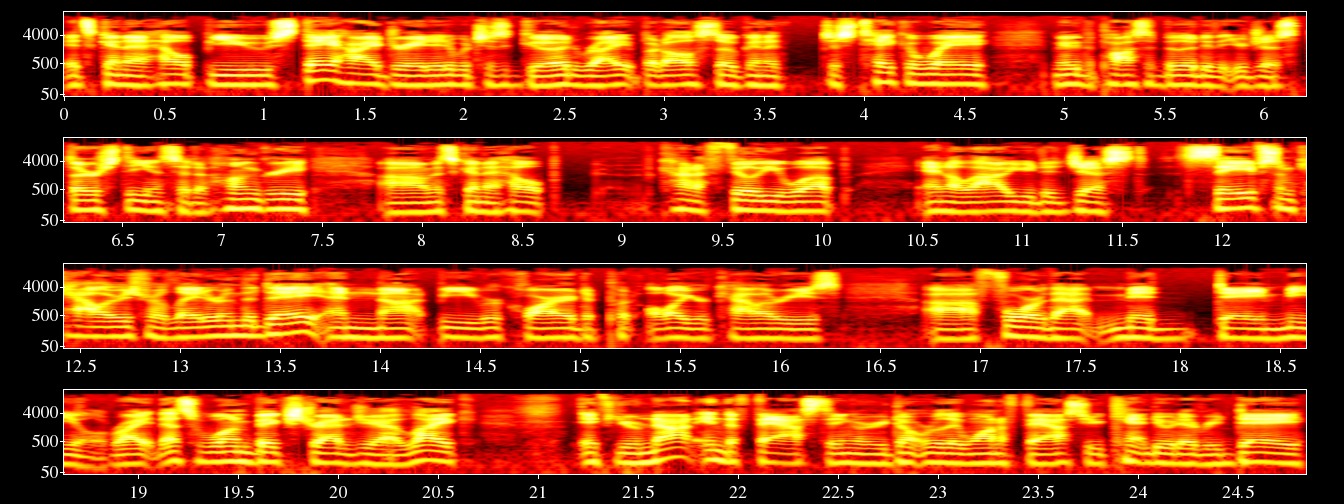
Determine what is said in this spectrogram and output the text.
It's gonna help you stay hydrated, which is good, right? But also gonna just take away maybe the possibility that you're just thirsty instead of hungry. Um, it's gonna help kind of fill you up and allow you to just save some calories for later in the day and not be required to put all your calories uh, for that midday meal, right? That's one big strategy I like. If you're not into fasting or you don't really want to fast or you can't do it every day,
